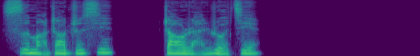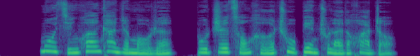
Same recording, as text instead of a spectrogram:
司马昭之心，昭然若揭。穆景欢看着某人不知从何处变出来的画轴，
